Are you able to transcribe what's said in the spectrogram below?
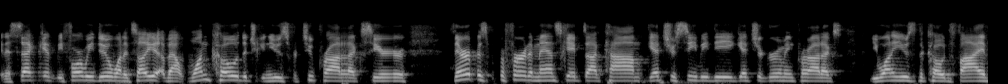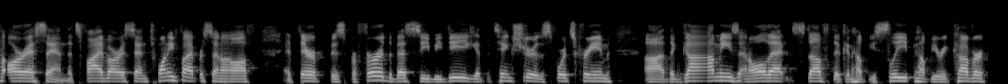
in a second. Before we do, I want to tell you about one code that you can use for two products here Therapists prefer to manscaped.com. Get your CBD, get your grooming products. You want to use the code 5RSN. That's 5RSN, 25% off at Therapist Preferred, the best CBD. Get the tincture, the sports cream, uh, the gummies, and all that stuff that can help you sleep, help you recover.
